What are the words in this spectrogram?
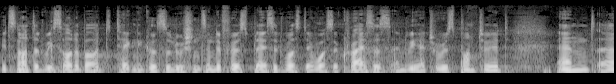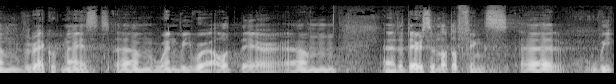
it's not that we thought about technical solutions in the first place. It was there was a crisis and we had to respond to it. And um, we recognized um, when we were out there um, uh, that there is a lot of things uh, we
